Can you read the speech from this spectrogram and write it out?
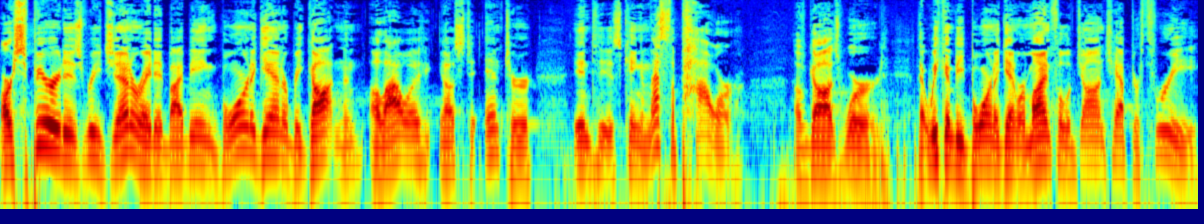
our spirit is regenerated by being born again or begotten, allowing us to enter into his kingdom. That's the power of God's word, that we can be born again. We're mindful of John chapter 3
